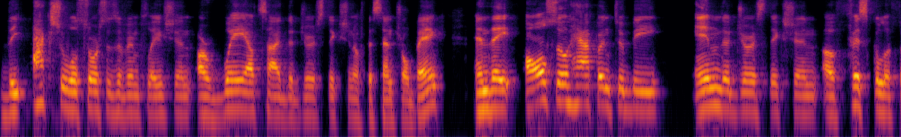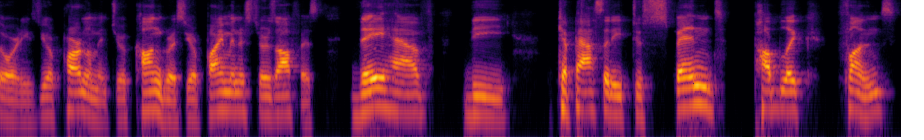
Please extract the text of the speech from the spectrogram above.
the actual sources of inflation are way outside the jurisdiction of the central bank, and they also happen to be in the jurisdiction of fiscal authorities, your parliament, your Congress, your prime minister's office. They have the capacity to spend public funds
